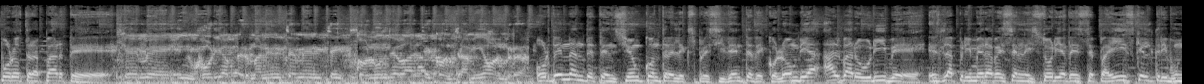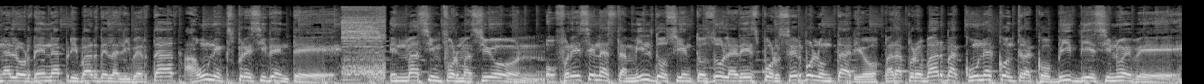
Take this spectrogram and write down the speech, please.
Por otra parte, Que me injuria permanentemente con un debate contra mi honra. ordenan detención contra el expresidente de Colombia, Álvaro Uribe. Es la primera vez en la historia de este país que el tribunal ordena privar de la libertad a un expresidente. En más información, ofrecen hasta 1.200 dólares por ser voluntario para probar vacuna contra COVID-19.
